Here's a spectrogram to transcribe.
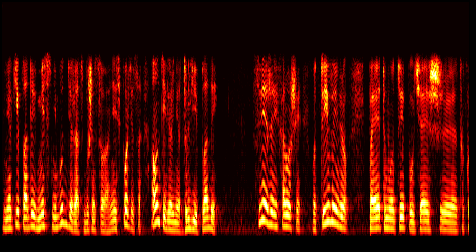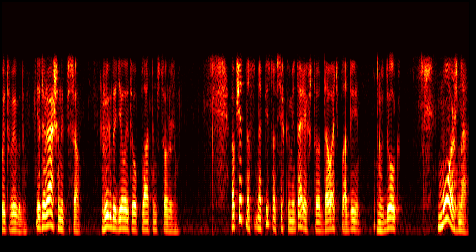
Никакие плоды в месяц не будут держаться, большинство, они испортятся. А он тебе вернет другие плоды. Свежие, хорошие. Вот ты выиграл, поэтому ты получаешь э, такую-то выгоду. Это Раша написал. Выгода делает его платным сторожем. Вообще-то написано в всех комментариях, что давать плоды в долг – можно,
